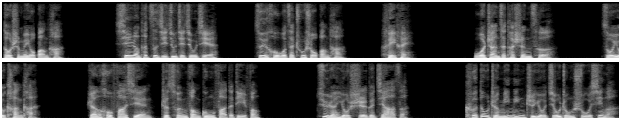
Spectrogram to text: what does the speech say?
倒是没有帮他，先让他自己纠结纠结，最后我再出手帮他。嘿嘿，我站在他身侧，左右看看，然后发现这存放功法的地方，居然有十个架子。可斗者明明只有九种属性啊！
